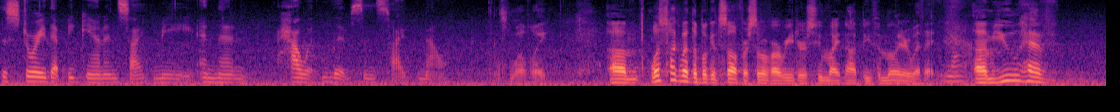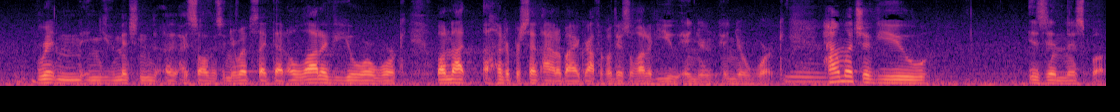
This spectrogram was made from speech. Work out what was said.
the story that began inside me and then how it lives inside Mel. That's lovely. Um, let's talk about the book itself for some of our readers who might not be familiar with it. Yeah. Um, you have written, and you've mentioned, uh, I saw this on your website, that a lot of your work, while not 100% autobiographical, there's a lot of you in your in your work. How much of you is in this book?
